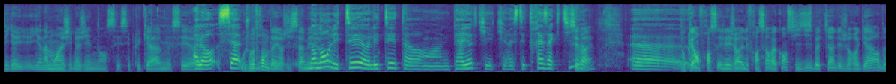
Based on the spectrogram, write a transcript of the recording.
il y, en a moins, j'imagine, non? C'est plus calme c'est, euh, Alors, ça, Ou je me trompe d'ailleurs, je dis ça. Mais non, non, euh, l'été, euh, l'été est une période qui est, qui est restée très active. C'est vrai? Donc là, en France, les, gens, les Français en vacances, ils se disent, bah, tiens, les, je regarde.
